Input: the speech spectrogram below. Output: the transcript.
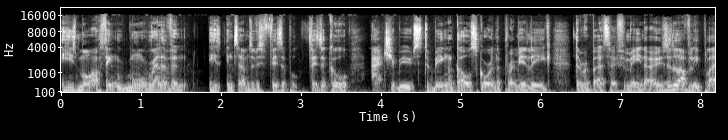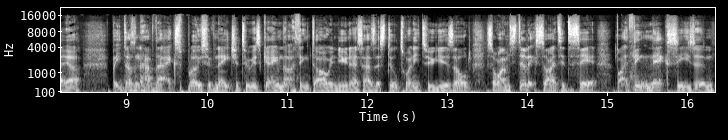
he's more I think more relevant his, in terms of his physical physical attributes to being a goal scorer in the Premier League than Roberto Firmino. He's a lovely player, but he doesn't have that explosive nature to his game that I think Darwin Nunez has at still 22 years old. So I'm still excited to see it, but I think next season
